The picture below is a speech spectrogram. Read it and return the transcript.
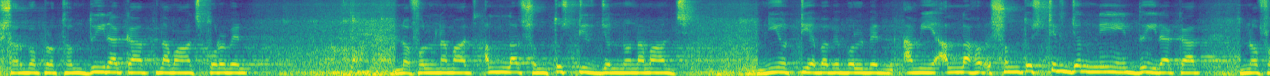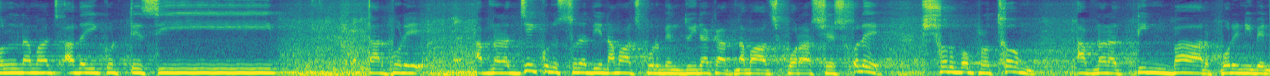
সর্বপ্রথম দুই রাকাত নামাজ পড়বেন। নফল নামাজ, আল্লাহর সন্তুষ্টির জন্য নামাজ। নিয়তটি এভাবে বলবেন, আমি আল্লাহর সন্তুষ্টির জন্য দুই রাকাত নফল নামাজ আদায় করতেছি। তারপরে আপনারা যে কোনো সুরা দিয়ে নামাজ পড়বেন, দুই রাকাত নামাজ পড়া শেষ হলে সর্বপ্রথম আপনারা তিনবার পড়ে নেবেন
